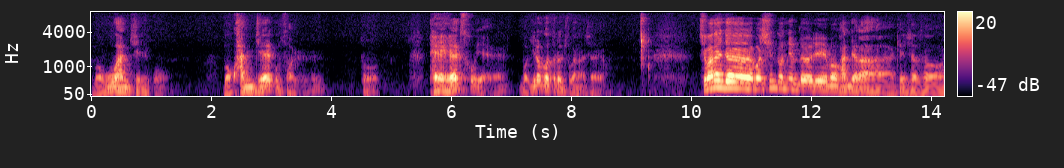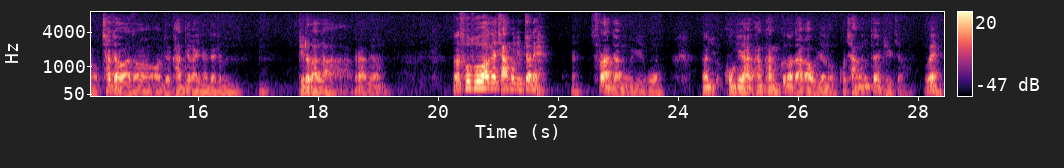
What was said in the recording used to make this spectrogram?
뭐 우한 길고, 뭐 관제 구설, 또 대핵 소예, 뭐 이런 것들을 주관하셔요. 집안에 이제 뭐 신도님들이 뭐 관제가 계셔서 찾아와서 언제 관제가 있는데 좀 빌어달라 그러면 소소하게 장군님 전에 술 한 잔 올리고 고기 한 칸 끊어다가 올려놓고 장군님 전에 빌죠. 왜?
